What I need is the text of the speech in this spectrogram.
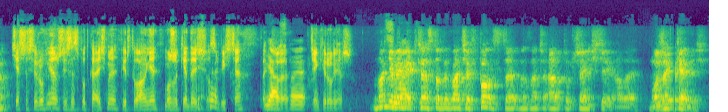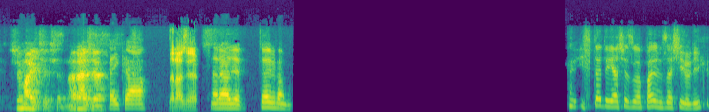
Cieszę się również, że się spotkaliśmy wirtualnie, może kiedyś osobiście. Także Jasne. dzięki również. No nie Słuchajcie. wiem, jak często bywacie w Polsce, no znaczy Artur częściej, ale może kiedyś. Trzymajcie się. Na razie. Hejka. Na razie. Na razie. Cześć wam. I wtedy ja się złapałem za silnik.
